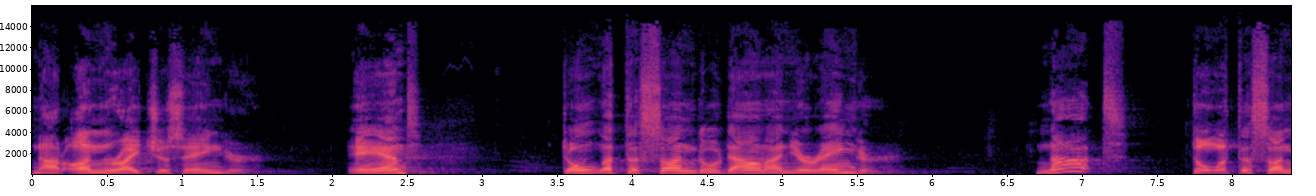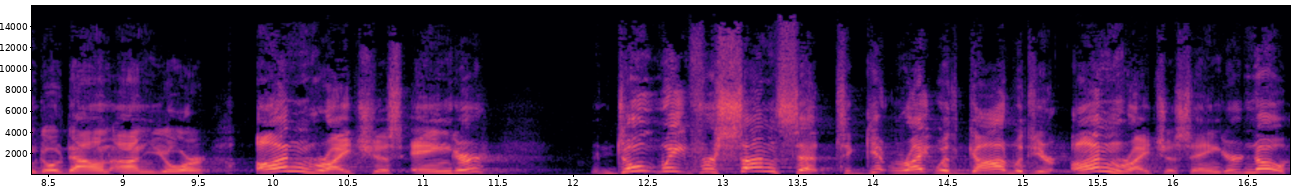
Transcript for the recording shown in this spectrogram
not unrighteous anger. And don't let the sun go down on your anger. Not don't let the sun go down on your unrighteous anger. Don't wait for sunset to get right with God with your unrighteous anger. No,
